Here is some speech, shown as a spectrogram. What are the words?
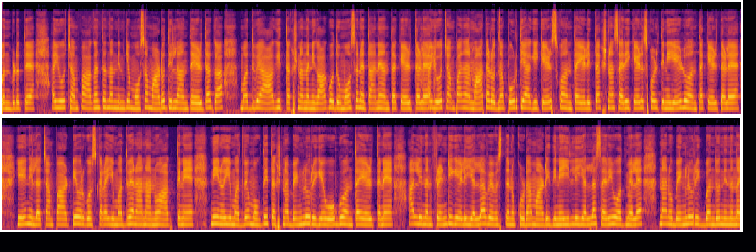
ಬಂದ್ಬಿಡುತ್ತೆ. ಅಯ್ಯೋ ಚಂಪಾ, ಹಾಗಂತ ನಾನು ನಿನಗೆ ಮೋಸ ಮಾಡೋದಿಲ್ಲ ಅಂತ ಹೇಳಿದಾಗ ಮದುವೆ ಆಗಿದ ತಕ್ಷಣ ನನಗೆ ಆಗೋದು ಮೋಸನೇ ತಾನೇ ಅಂತ ಕೇಳ್ತಾಳೆ. ಅಯ್ಯೋ ಚಂಪಾ, ನಾನು ಮಾತಾಡೋದನ್ನ ಪೂರ್ತಿಯಾಗಿ ಕೇಳಿಸ್ಕೊ ಅಂತ ಹೇಳಿದ ತಕ್ಷಣ ಸರಿ ಕೇಳಿಸ್ಕೊಳ್ತೀನಿ, ಹೇಳು ಅಂತ ಕೇಳ್ತಾಳೆ. ಏನಿಲ್ಲ ಚಂಪಾ, ಅಟ್ಟಿಯವ್ರಿಗೋಸ್ಕರ ಈ ಮದುವೆನ ನಾನು ಆಗ್ತೀನಿ. ನೀನು ಈ ಮದುವೆ ಮುಗ್ದಿದ ತಕ್ಷಣ ಬೆಂಗಳೂರಿಗೆ ಹೋಗು ಅಂತ ಹೇಳ್ತೇನೆ. ಅಲ್ಲಿ ನನ್ನ ಫ್ರೆಂಡಿಗೆ ಹೇಳಿ ಎಲ್ಲ ವ್ಯವಸ್ಥೆನೂ ಕೂಡ ಮಾಡಿದ್ದೀನಿ. ಇಲ್ಲಿ ಎಲ್ಲ ಸರಿ ಹೋದ್ಮೇಲೆ ನಾನು ಬೆಂಗಳೂರಿಗೆ ಬಂದು ನಿನ್ನನ್ನು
